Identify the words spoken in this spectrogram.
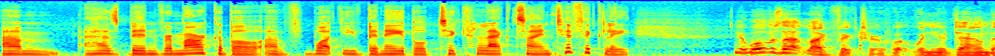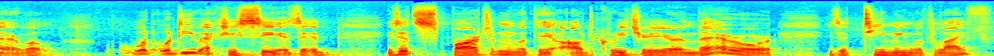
um, has been remarkable of what you've been able to collect scientifically. Yeah, what was that like, Victor? When you're down there, what what what do you actually see? Is it is it Spartan with the odd creature here and there, or is it teeming with life?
